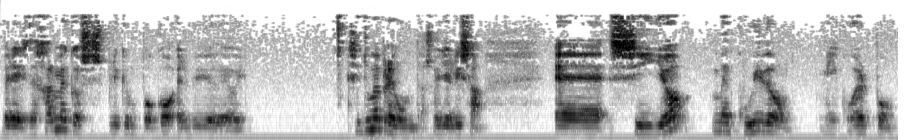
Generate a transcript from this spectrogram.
Veréis, dejadme que os explique un poco el vídeo de hoy. Si tú me preguntas, oye Elisa, eh, si yo me cuido mi cuerpo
